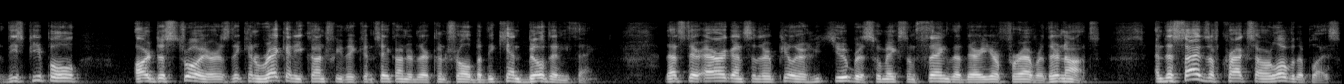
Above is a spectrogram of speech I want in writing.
these people are destroyers. They can wreck any country they can take under their control but they can't build anything. That's their arrogance and their pure hubris who makes them think that they're here forever. They're not. And the sides of cracks are all over the place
